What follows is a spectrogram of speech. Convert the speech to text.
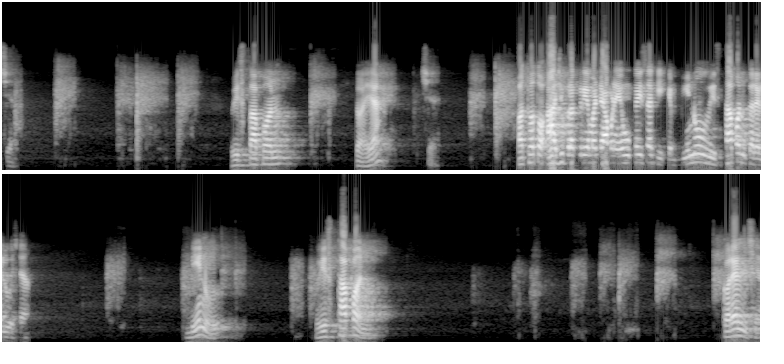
છે. વિસ્થાપન કહે છે. અથવા તો આ જ પ્રક્રિયા માટે આપણે એવું કહી શકીએ કે બી નું વિસ્થાપન કરેલું છે. બીનું વિસ્થાપન કરેલ છે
